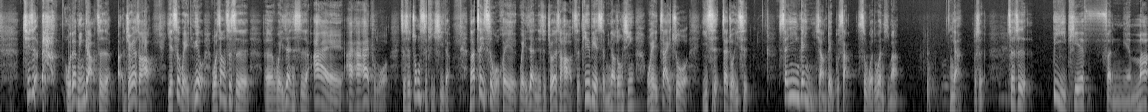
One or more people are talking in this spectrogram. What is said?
其实 我的民调是九月十号，也是委，因为我上次是呃委任是爱爱爱爱普罗，这是中实体系的，那这次我会委任就是九月十号是 TVBS 民调中心，我会再做一次，再做一次，声音跟影像对不上，是我的问题吗？你看，不是，这是壁贴粉粘吗？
